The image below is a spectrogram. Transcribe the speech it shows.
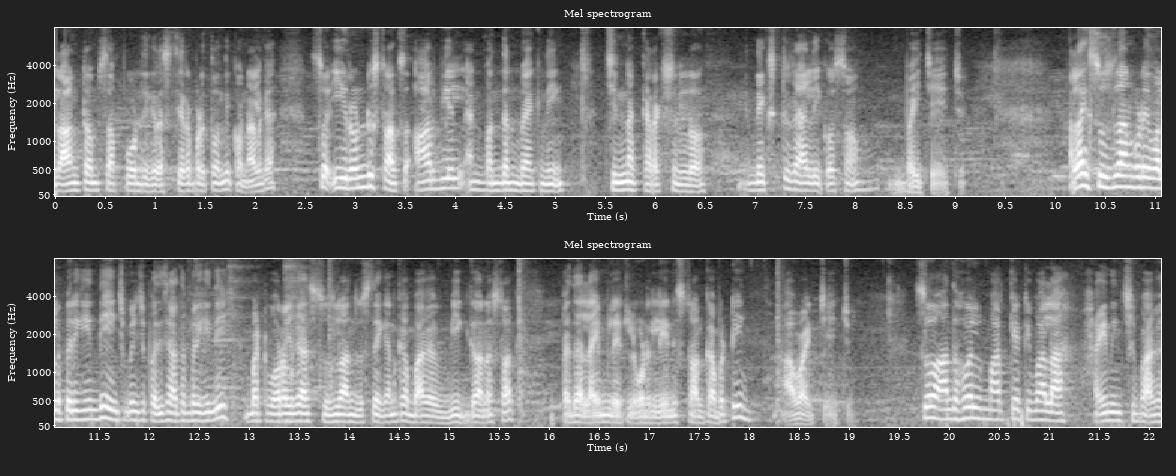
లాంగ్ టర్మ్ సపోర్ట్ దగ్గర స్థిరపడుతుంది కొన్నాళ్ళుగా. సో ఈ రెండు స్టాక్స్ ఆర్బిఎల్ అండ్ బంధన్ బ్యాంక్ని చిన్న కరెక్షన్లో నెక్స్ట్ ర్యాలీ కోసం బై చేయొచ్చు. అలాగే సుజలాన్ కూడా ఇవాళ పెరిగింది ఇంచుమించు పది శాతం పెరిగింది. బట్ ఓవరాల్గా సుజలాన్ చూస్తే కనుక బాగా వీక్గా ఉన్న స్టాక్. పెద్ద లైమ్ లైట్లు కూడా లేని స్టాక్ కాబట్టి అవాయిడ్ చేయొచ్చు. So on the whole market ఇవాళ హై నుంచి బాగా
